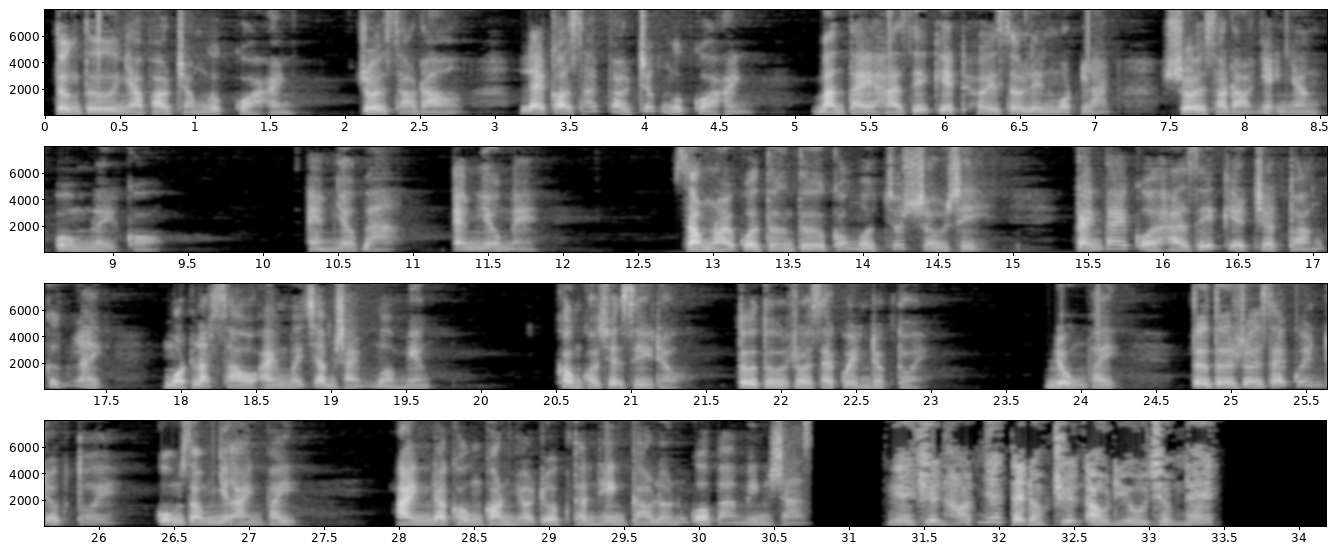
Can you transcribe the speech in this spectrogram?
Từng từ nhào vào trong ngực của anh, rồi sau đó lại cọ sát vào trước ngực của anh. Bàn tay Hà Dĩ Kiệt hơi dơ lên một lát, rồi sau đó nhẹ nhàng ôm lấy cô. Em nhớ ba, em nhớ mẹ. Giọng nói của tương tư có một chút sầu dĩ. Cánh tay của Hà Dĩ Kiệt chợt thoáng cứng lại. Một lát sau anh mới chậm rãi mở miệng. Không có chuyện gì đâu, từ từ rồi sẽ quên được thôi. Đúng vậy, từ từ rồi sẽ quên được thôi, cũng giống như anh vậy. Anh đã không còn nhớ được thân hình cao lớn của ba mình ra. Nghe chuyện hot nhất tại đọc truyện audio.net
